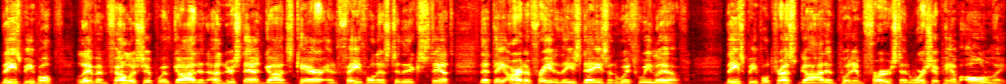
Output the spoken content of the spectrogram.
These people live in fellowship with God and understand God's care and faithfulness to the extent that they aren't afraid of these days in which we live. These people trust God and put Him first and worship Him only.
